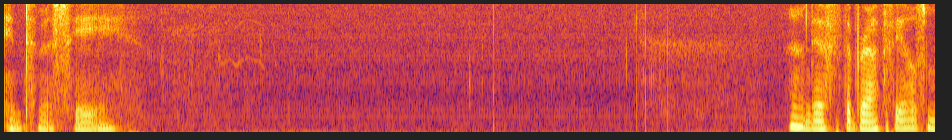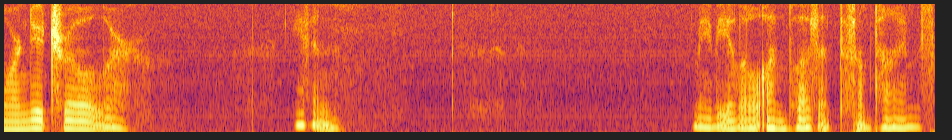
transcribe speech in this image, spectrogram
intimacy And if the breath feels more neutral or even maybe a little unpleasant sometimes,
